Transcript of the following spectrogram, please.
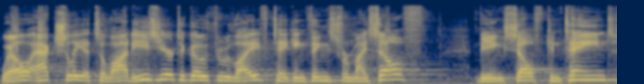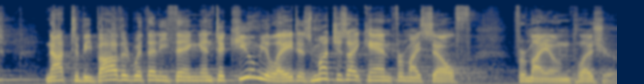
Well, actually, it's a lot easier to go through life taking things for myself, being self contained not to be bothered with anything, and to accumulate as much as I can for myself for my own pleasure.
